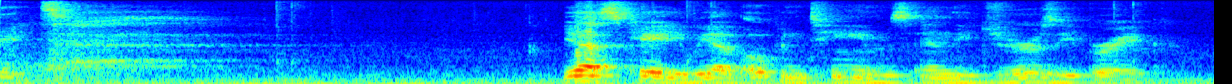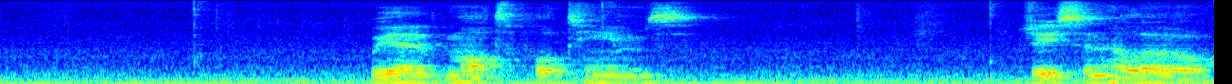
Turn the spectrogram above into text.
right. Yes, Katie, we have open teams in the Jersey break. We have multiple teams. Jason, hello.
